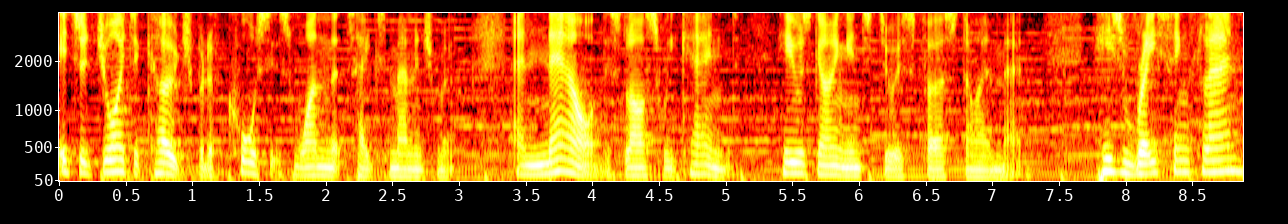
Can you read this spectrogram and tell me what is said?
It's a joy to coach, but of course, it's one that takes management. And now, this last weekend, he was going in to do his first Ironman. His racing plan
